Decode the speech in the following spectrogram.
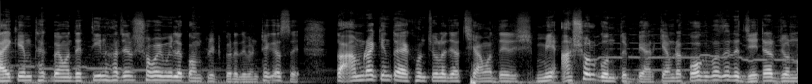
লাইক এম থাকবে আমাদের তিন হাজার। সবাই মিলে কমপ্লিট করে দেবেন, ঠিক আছে? তো আমরা কিন্তু এখন চলে যাচ্ছি আমাদের মে আসল গন্তব্যে। আর কি আমরা কক্সবাজারে যেটার জন্য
